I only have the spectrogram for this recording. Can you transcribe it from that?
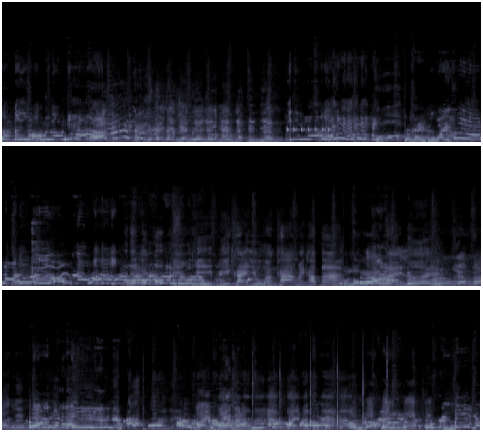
จะเป็นลมแล้วเนี่ยใจเย็นๆใจเย็นๆใจเย็นใจด้วย มีมีใครอยู่ข้างๆไหมครับน่ากูร้องไห้ ได้เลยเยี่ยมมากเลยฟังกลับบ้านพี่ปล่อยปล่อยมันออกมาครับปล่อยมันออกมาครับ พี่หนู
